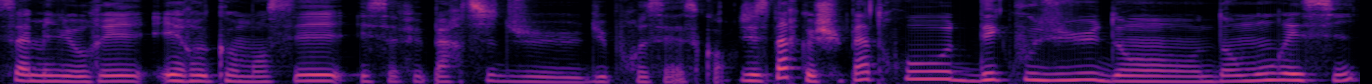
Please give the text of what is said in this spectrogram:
s'améliorer et recommencer et ça fait partie du, du process quoi. J'espère que je suis pas trop décousue dans, dans mon récit.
